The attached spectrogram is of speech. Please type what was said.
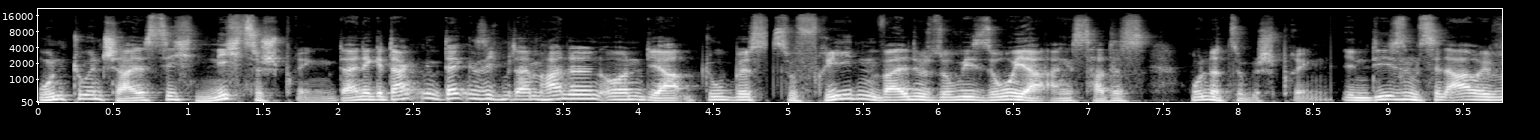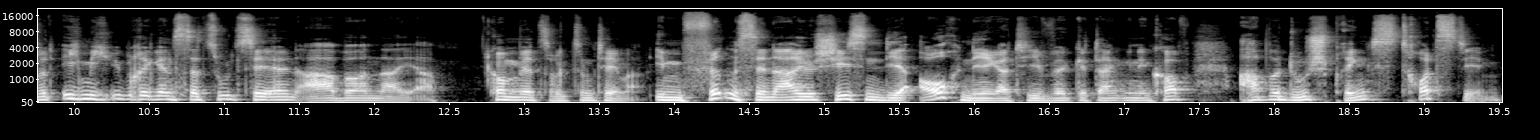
und du entscheidest dich nicht zu springen. Deine Gedanken decken sich mit deinem Handeln und ja, du bist zufrieden, weil du sowieso ja Angst hattest, runter zu springen. In diesem Szenario würde ich mich übrigens dazu zählen, aber naja, Kommen wir zurück zum Thema. Im vierten Szenario schießen dir auch negative Gedanken in den Kopf, aber du springst trotzdem.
